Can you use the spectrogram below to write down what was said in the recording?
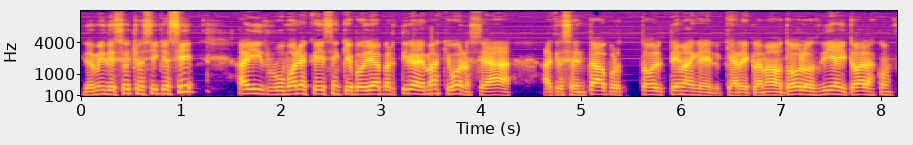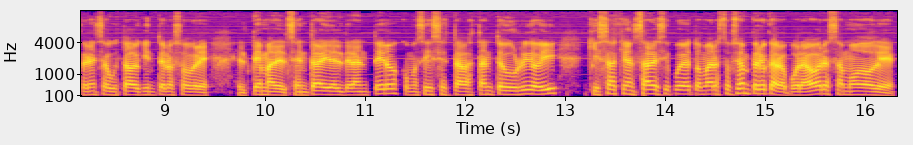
y 2018, así que sí, hay rumores que dicen que podría partir, además que bueno, se ha acrecentado por todo el tema que, que, ha reclamado todos los días y todas las conferencias Gustavo Quintero sobre el tema del central y del delantero, como se dice, está bastante aburrido y quizás quién sabe si puede tomar esta opción, pero claro, por ahora es a modo de,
